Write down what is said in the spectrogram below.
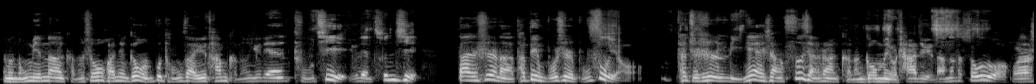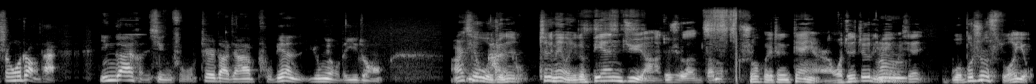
那么农民呢，可能生活环境跟我们不同，在于他们可能有点土气、有点村气，但是呢，他并不是不富有，他只是理念上、思想上可能跟我们有差距，但他的收入或者生活状态应该很幸福，这是大家普遍拥有的一种。而且我觉得这里面有一个编剧啊，就是咱们说回这个电影啊，我觉得这个里面有些，我不是所有，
